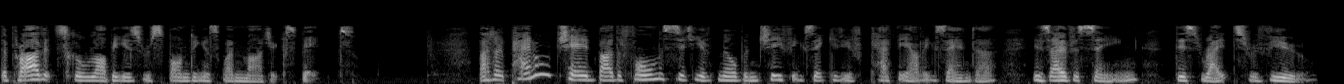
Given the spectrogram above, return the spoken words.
The private school lobby is responding as one might expect. But a panel chaired by the former City of Melbourne Chief Executive Kathy Alexander is overseeing this rates review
